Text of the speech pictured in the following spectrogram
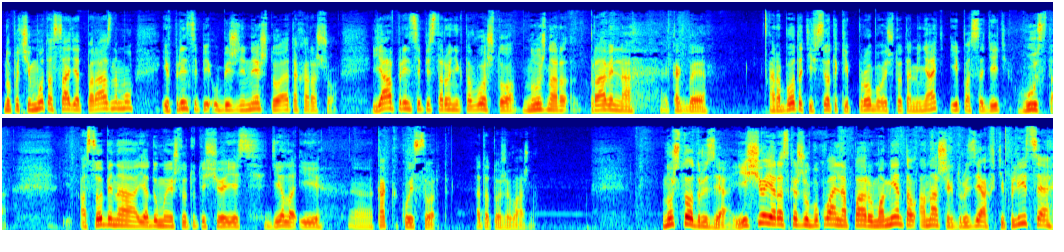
но почему-то садят по-разному и, в принципе, убеждены, что это хорошо. Я, в принципе, сторонник того, что нужно правильно как бы работать и все-таки пробовать что-то менять и посадить густо. Особенно, я думаю, что тут еще есть дело и э, как какой сорт. Это тоже важно. Ну что, друзья, еще я расскажу буквально пару моментов о наших друзьях в теплице.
